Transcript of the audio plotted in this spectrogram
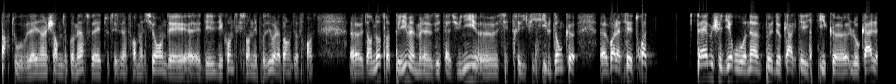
partout. Vous allez dans la chambre de commerce, vous avez toutes les informations des, des, comptes qui sont déposés à la Banque de France. Euh, dans d'autres pays, même les États-Unis, euh, c'est très difficile. Donc euh, voilà, c'est trois je veux dire, où on a un peu de caractéristiques euh, locales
